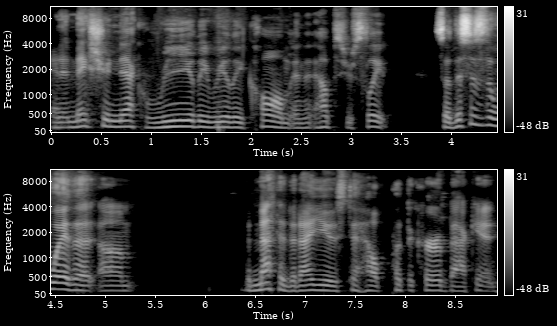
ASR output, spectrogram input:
and it makes your neck really, really calm, and it helps your sleep. So this is the way that um, the method that I use to help put the curve back in.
